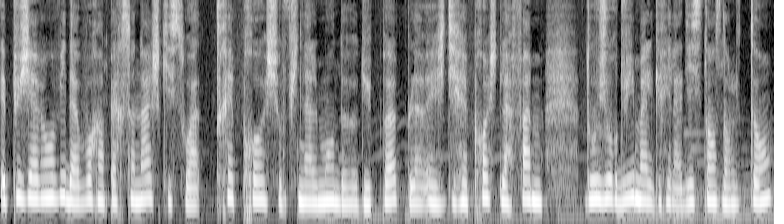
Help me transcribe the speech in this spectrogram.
Et puis j'avais envie d'avoir un personnage qui soit très proche finalement du peuple et je dirais proche de la femme d'aujourd'hui malgré la distance dans le temps,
